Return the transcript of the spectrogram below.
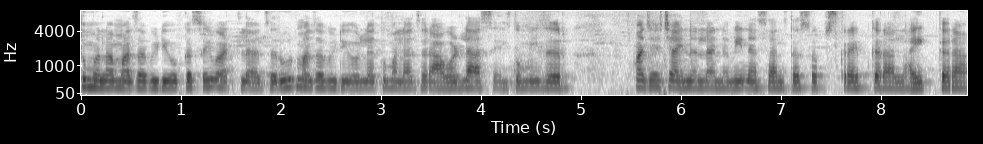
तुम्हाला माझा व्हिडिओ कसंही वाटला जरूर माझा व्हिडिओला तुम्हाला जर आवडला असेल तुम्ही जर माझ्या चॅनलला नवीन असाल तर सबस्क्राईब करा लाईक करा.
